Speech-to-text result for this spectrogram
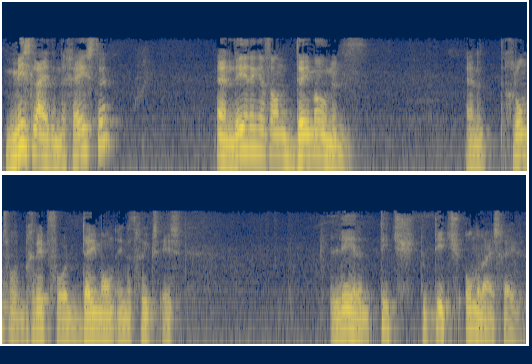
Misleidende geesten, en leringen van demonen. En het grondbegrip voor demon in het Grieks is leren, teach, to teach, onderwijs geven.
